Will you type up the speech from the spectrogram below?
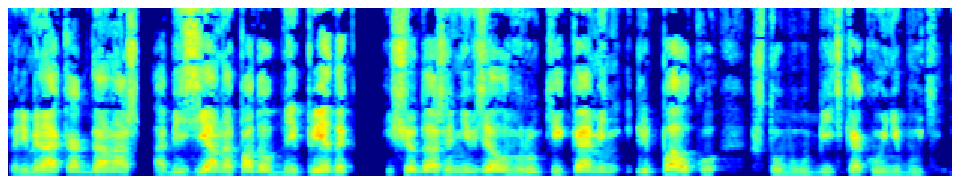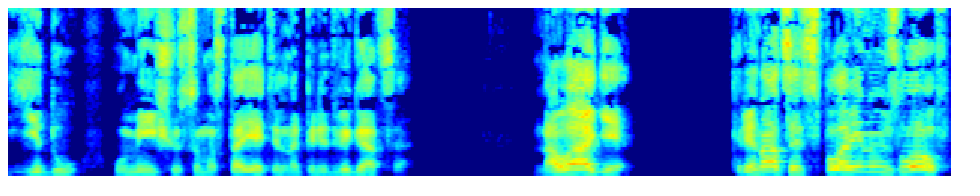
Времена, когда наш обезьяноподобный предок еще даже не взял в руки камень или палку, чтобы убить какую-нибудь еду, умеющую самостоятельно передвигаться. На лаге! Тринадцать с половиной узлов!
